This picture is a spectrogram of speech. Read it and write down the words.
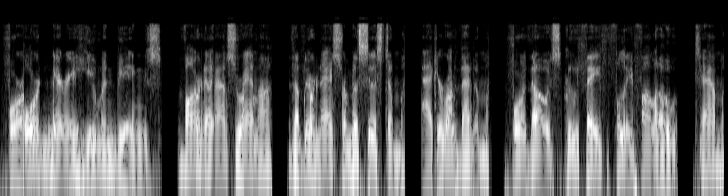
For ordinary human beings, Varna Asrama, the Varnasrama system, Akaravadam, for those who faithfully follow, Tam,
